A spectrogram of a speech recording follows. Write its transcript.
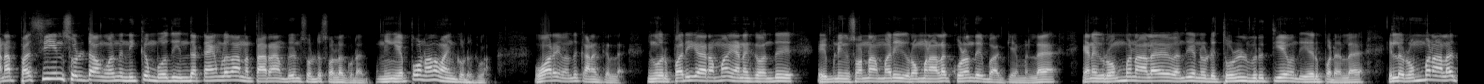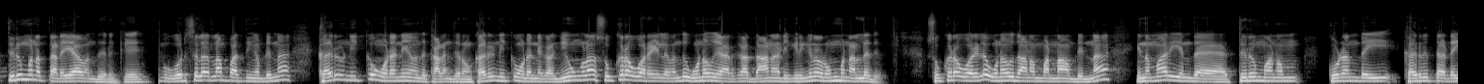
ஆனா பசின்னு சொல்லிட்டு அவங்க வந்து நிற்கும் போது இந்த டைம்ல தான் நான் தரேன் அப்படின்னு சொல்லிட்டு சொல்லக்கூடாது. நீங்க எப்போ வேணாலும் வாங்கி கொடுக்கலாம். ஓரை வந்து கணக்கு இல்லை. நீங்கள் ஒரு பரிகாரமாக எனக்கு வந்து இப்போ நீங்கள் சொன்ன மாதிரி ரொம்ப நாளாக குழந்தை பாக்கியம் இல்லை. எனக்கு ரொம்ப நாளாகவே வந்து என்னுடைய தொழில் விருத்தியே வந்து ஏற்படலை. இல்லை ரொம்ப நாளாக திருமண தடையாக வந்து இருக்குது ஒரு சிலர்லாம் பார்த்தீங்க அப்படின்னா கருணிக்கும் உடனே வந்து கலைஞ்சிரும். கருணிக்கும் உடனே கலைஞ்சி இவங்களாம் சுக்கர உரையில் வந்து உணவு யாருக்கா தானம் அடிக்கிறீங்கன்னா ரொம்ப நல்லது. சுக்கர உரையில் உணவு தானம் பண்ணோம் அப்படின்னா இந்த மாதிரி இந்த திருமணம் குழந்தை கருத்தடை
